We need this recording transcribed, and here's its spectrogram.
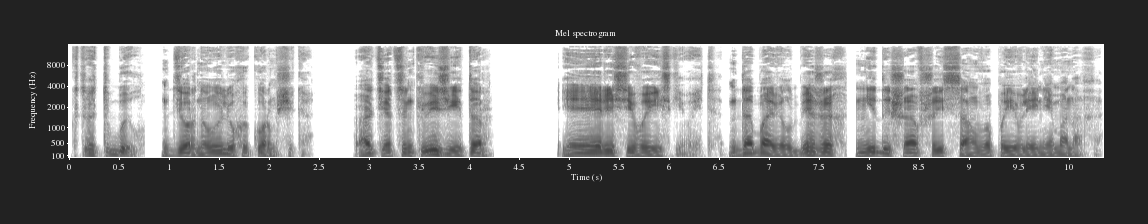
«Кто это был?» — дернул Илюха кормщика. «Отец-инквизитор». «Ереси выискивает», — добавил Бежих, не дышавший с самого появления монаха.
